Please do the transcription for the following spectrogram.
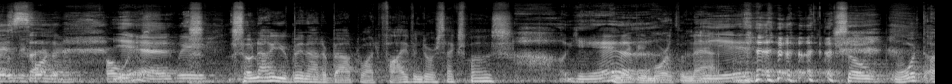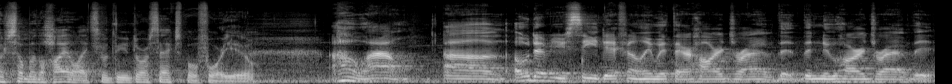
days before so, NAMM, always. Yeah, we. So now you've been at about what five Endorse Expos? Oh yeah. Maybe more than that. Yeah. So, what are some of the highlights of the Endorse Expo for you? Oh wow. Um, OWC definitely with their hard drive, the the new hard drive that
